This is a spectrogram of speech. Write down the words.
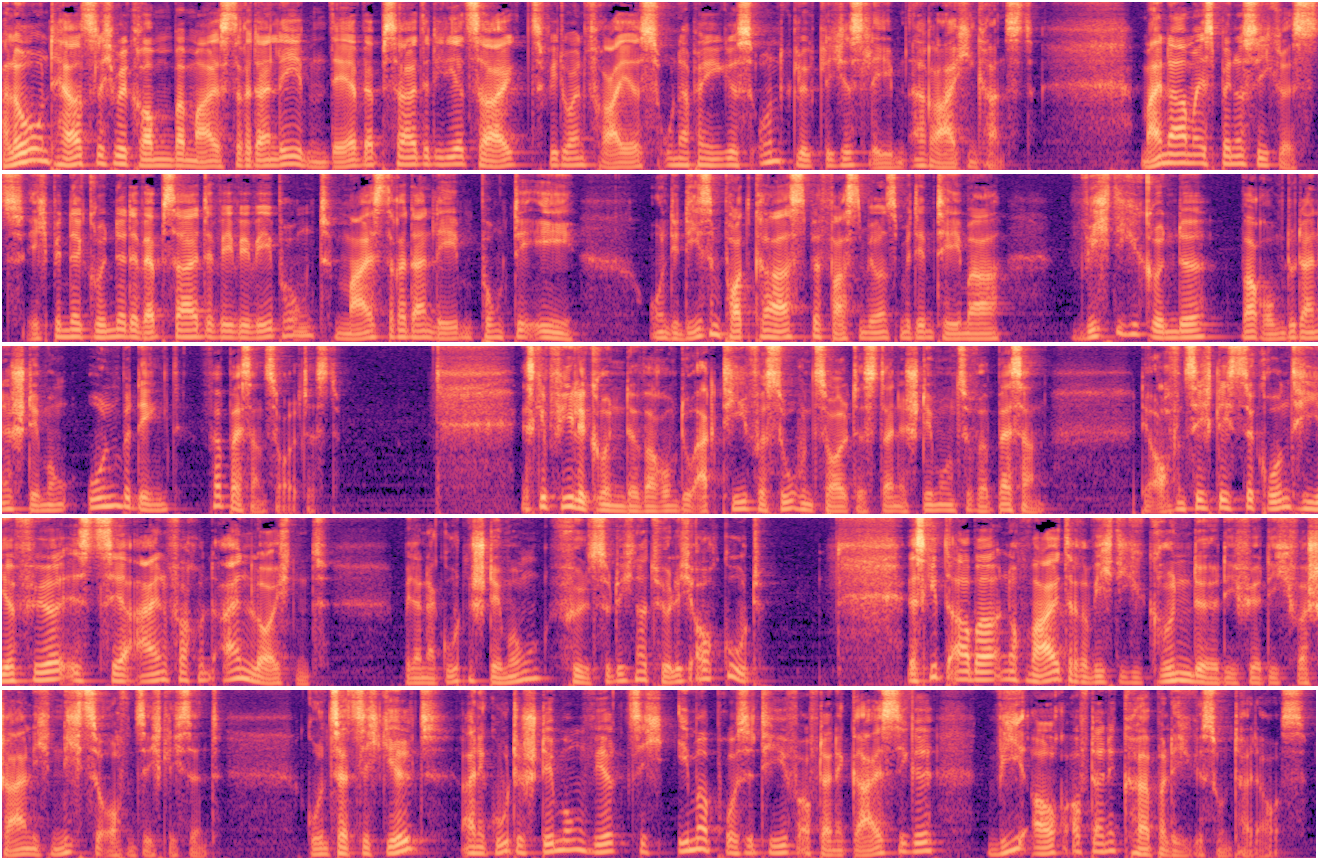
Hallo und herzlich willkommen bei Meistere dein Leben, der Webseite, die dir zeigt, wie du ein freies, unabhängiges und glückliches Leben erreichen kannst. Mein Name ist Benno Siegrist. Ich bin der Gründer der Webseite www.meisteredeinleben.de und in diesem Podcast befassen wir uns mit dem Thema wichtige Gründe, warum du deine Stimmung unbedingt verbessern solltest. Es gibt viele Gründe, warum du aktiv versuchen solltest, deine Stimmung zu verbessern – der offensichtlichste Grund hierfür ist sehr einfach und einleuchtend. Mit einer guten Stimmung fühlst du dich natürlich auch gut. Es gibt aber noch weitere wichtige Gründe, die für dich wahrscheinlich nicht so offensichtlich sind. Grundsätzlich gilt, eine gute Stimmung wirkt sich immer positiv auf deine geistige wie auch auf deine körperliche Gesundheit aus.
